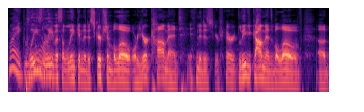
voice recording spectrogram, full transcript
My please Lord. leave us a link in the description below, or your comment in the description. or Leave your comments below of uh,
